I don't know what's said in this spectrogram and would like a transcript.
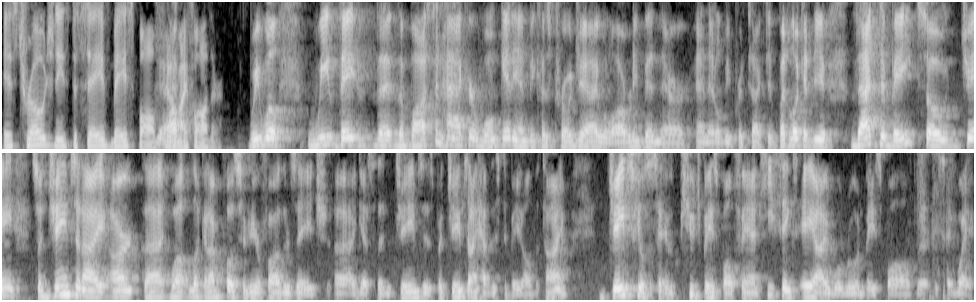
is Troj needs to save baseball for my father. We will. We they the the Boston hacker won't get in because TrojAI will already been there and it'll be protected. But look at the that debate. So James, so James and I aren't that well. Look, at I'm closer to your father's age, uh, I guess, than James is. But James and I have this debate all the time. James feels the same. A huge baseball fan. He thinks AI will ruin baseball the, the same way.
